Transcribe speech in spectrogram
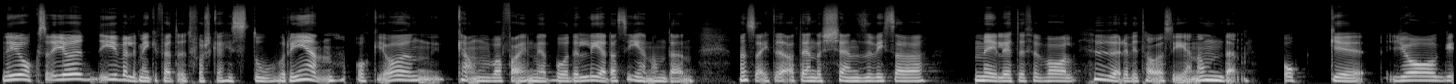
det är också, jag är ju väldigt mycket för att utforska historien. Och jag kan vara fine med att både ledas igenom den, men sagt att det ändå känns vissa möjligheter för val, hur vi tar oss igenom den? Och eh, jag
